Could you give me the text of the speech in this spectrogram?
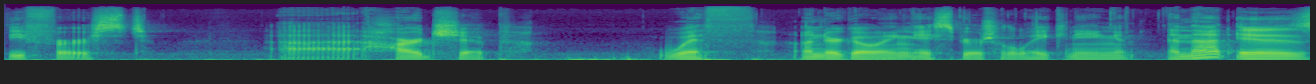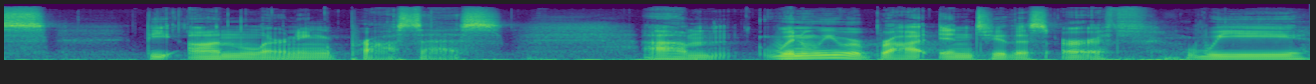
the first uh, hardship with undergoing a spiritual awakening, and that is the unlearning process. Um, when we were brought into this earth, we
